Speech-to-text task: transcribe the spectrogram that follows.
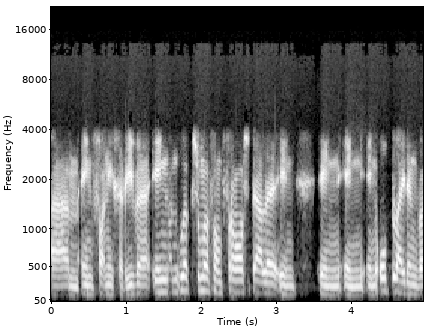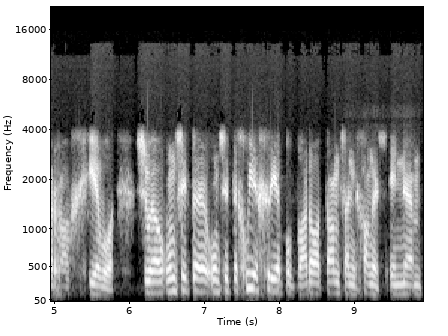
ehm um, en van die geriewe en dan ook sommer van vraestelle en en en en opleiding wat daar gegee word. So ons het 'n ons het 'n goeie greep op wat daar tans aan die gang is en ehm um,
